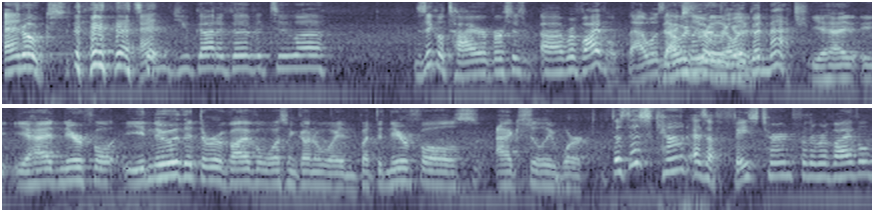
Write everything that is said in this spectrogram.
And- jokes that's it and you gotta give it to uh, Ziggletier versus uh, Revival. That was That was actually really a really good. good, match. you had you had near fall you knew that the revival wasn't gonna win but the near falls actually worked Does this count as a face turn for the Revival?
